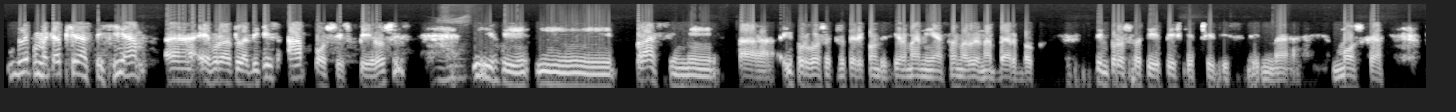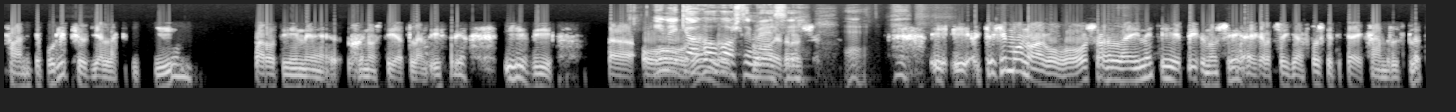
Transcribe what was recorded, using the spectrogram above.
βλέπουμε κάποια στοιχεία ε, ευρωατλαντικής αποσυσπήρωσης. Ήδη η πράσινη Υπουργός Εξωτερικών της Γερμανίας, Αναλένα Μπέρμποκ, στην πρόσφατη επίσκεψή της στην Μόσχα φάνηκε πολύ πιο διαλλακτική παρότι είναι γνωστή Ατλαντίστρια. Ήδη ο είναι και ο αγωγός στη μέση. Ε. Και όχι μόνο ο αγωγός, αλλά είναι και η επίγνωση, έγραψε για αυτό σχετικά η Handelsblatt,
